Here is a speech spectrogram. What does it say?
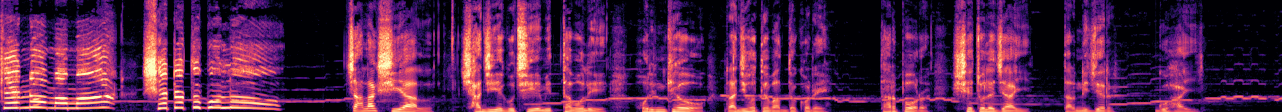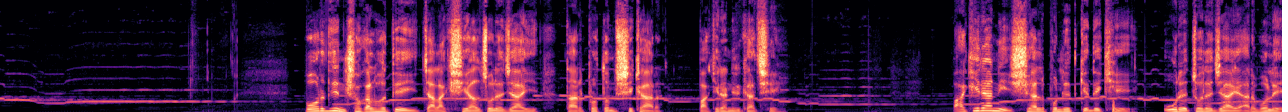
কেন মামা? সেটা তো বলো। চালাক শিয়াল সাজিয়ে গুছিয়ে মিথ্যা বলে হরিণকেও রাজি হতে বাধ্য করে। তারপর সে চলে যায় তার নিজের গুহায়। পরদিন সকাল হতেই চালাক শিয়াল চলে যায় তার প্রথম শিকার পাখিরানির কাছে। পাখিরানি শিয়াল পণ্ডিতকে দেখে উড়ে চলে যায় আর বলে,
